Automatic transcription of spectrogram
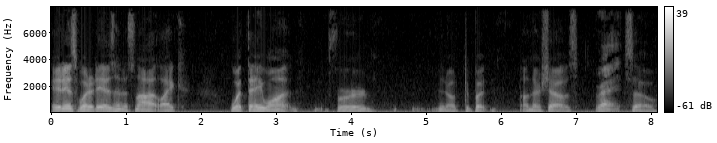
it is what it is and it's not like what they want for you know, to put on their shows. Right. So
